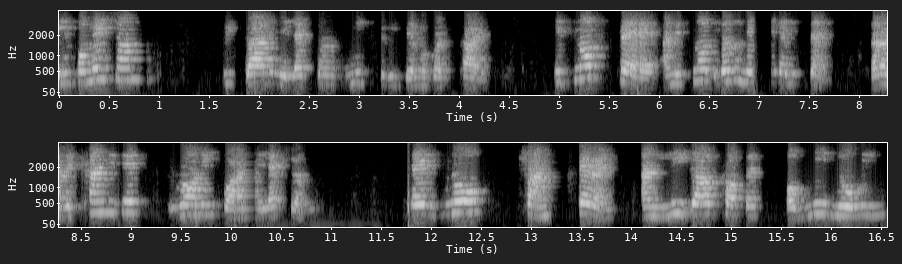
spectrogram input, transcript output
Information regarding elections needs to be democratized. It's not fair and it's not, it doesn't make any sense that as a candidate running for an election, there is no transparent and legal process of me knowing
